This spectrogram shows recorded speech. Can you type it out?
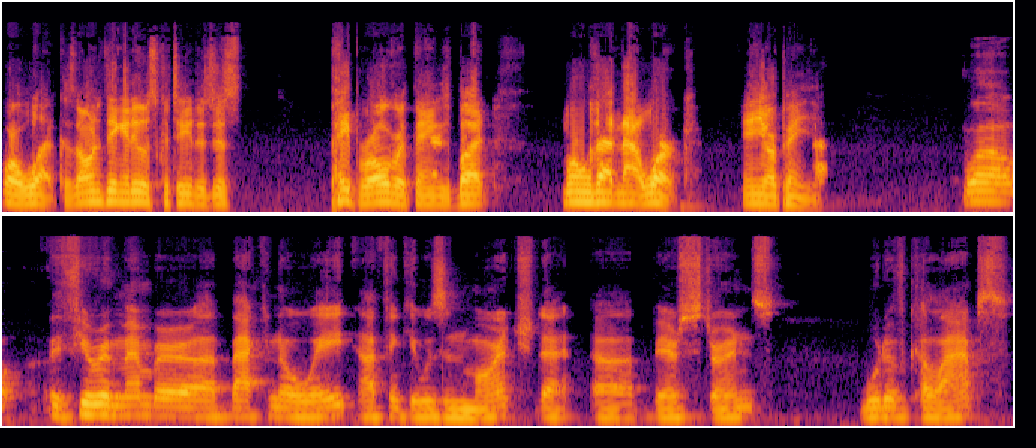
or what? Because the only thing to do is continue to just paper over things, but when will that not work? In your opinion? Well, if you remember uh, back in 08, I think it was in March that uh, Bear Stearns would have collapsed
